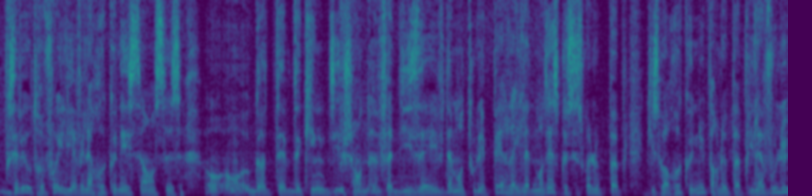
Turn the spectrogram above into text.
vous savez, autrefois, il y avait la reconnaissance. God Save the King disait évidemment tous les pères. Là, il a demandé à ce que ce soit le peuple, qui soit reconnu par le peuple. Il a voulu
